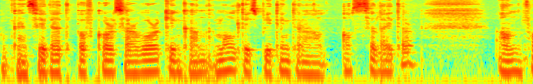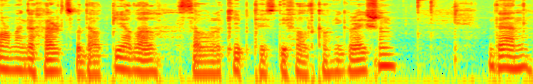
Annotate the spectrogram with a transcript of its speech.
we can see that both cores are working on a multi-speed internal oscillator on 4 MHz without PLL, so we'll keep this default configuration. Then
